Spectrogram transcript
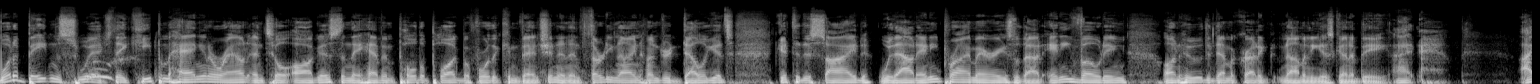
what a bait and switch. They keep him hanging around until August and they have him pull the plug before the convention. And then 3,900 delegates get to decide without any primaries, without any voting on who the Democratic nominee is going to be. I, I,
